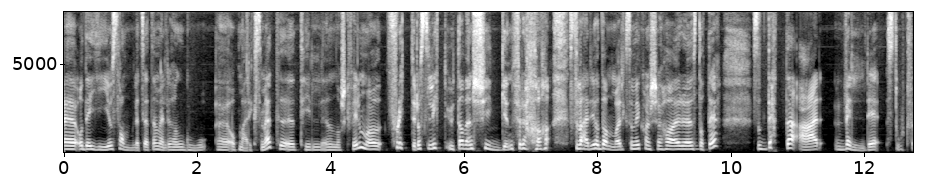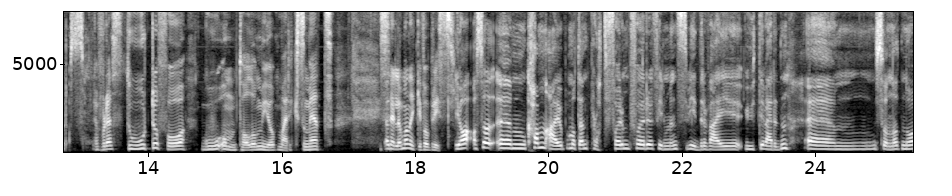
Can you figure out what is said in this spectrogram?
Eh, og det gir jo samlet sett en veldig sånn god eh, oppmerksomhet til norsk film, og flytter oss litt ut av den skyggen fra Sverige og Danmark som vi kanskje har stått i. Så dette er veldig stort for oss. Ja, For det er stort å få god omtale og mye oppmerksomhet. Selv om man ikke får pris? Ja, altså um, Cannes er jo på en måte en plattform for filmens videre vei ut i verden. Um, sånn at nå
